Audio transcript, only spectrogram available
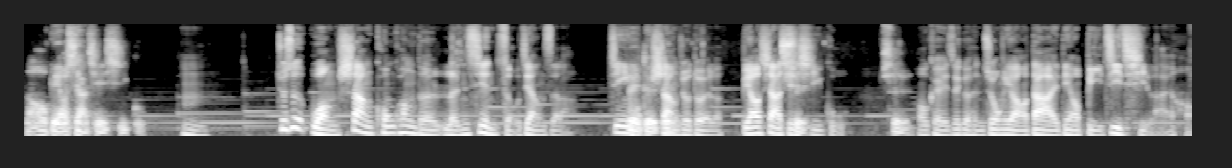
然后不要下切溪谷。嗯，就是往上空旷的人线走这样子啦，建议往上就对了，不要下切是溪谷。是，OK，这个很重要，大家一定要笔记起来哈。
